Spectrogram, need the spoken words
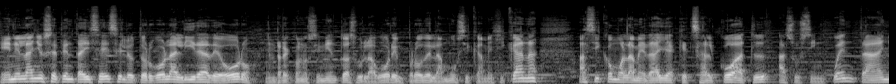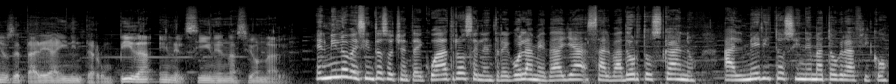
En el año 76 se le otorgó la Lira de Oro en reconocimiento a su labor en pro de la música mexicana, así como la medalla Quetzalcoatl a sus 50 años de tarea ininterrumpida en el cine nacional. En 1984 se le entregó la medalla Salvador Toscano al mérito cinematográfico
